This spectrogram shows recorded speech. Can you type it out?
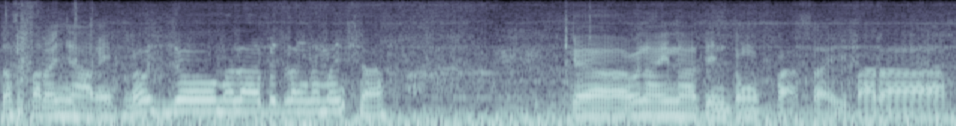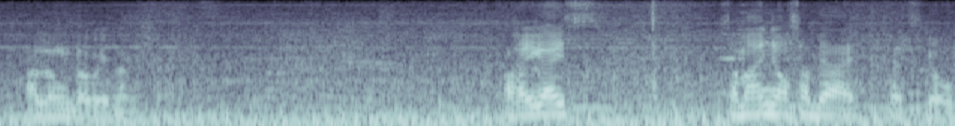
Tapos Paranaque. Medyo malapit lang naman siya. Kaya unahin natin tong Pasay para along the way lang siya. Okay guys. Samahan niyo ako sa biyahe. Let's go.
